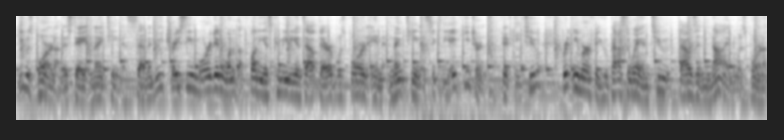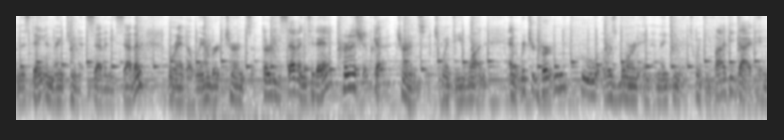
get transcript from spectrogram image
he was born on this day in 1970. Tracy Morgan, one of the funniest comedians out there, was born in 1968. He turns 52. Brittany Murphy, who passed away in 2009, was born on this day in 1977. Miranda Lambert turns 37 today. Kiernan Shipka turns 21. And Richard Burton, who was born in 1925, he died in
